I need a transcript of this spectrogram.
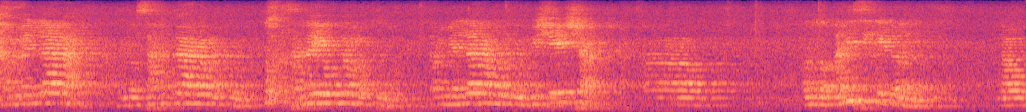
ನಮ್ಮೆಲ್ಲರ ಒಂದು ಸಹಕಾರ ಮತ್ತು ಸಹಯೋಗ ಮತ್ತು ನಮ್ಮೆಲ್ಲರ ಒಂದು ವಿಶೇಷ ಒಂದು ಅನಿಸಿಕೆಗಳನ್ನು ನಾವು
